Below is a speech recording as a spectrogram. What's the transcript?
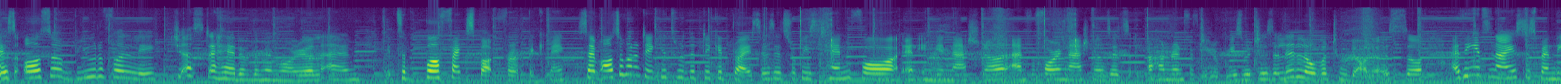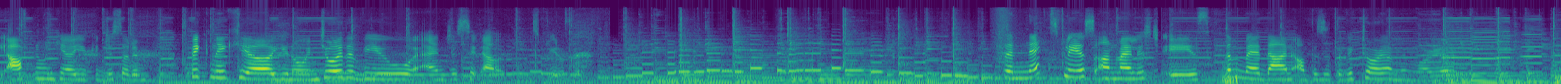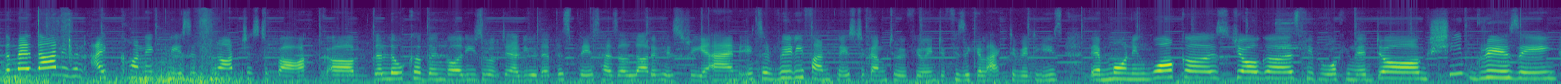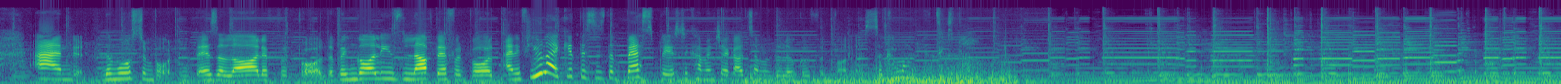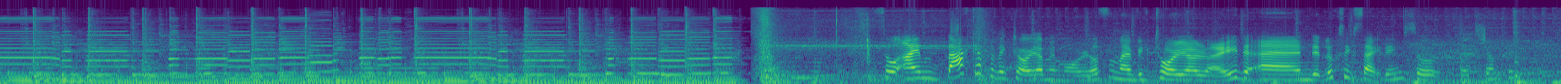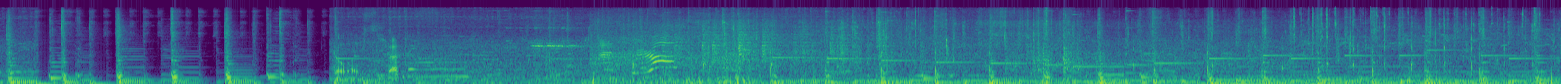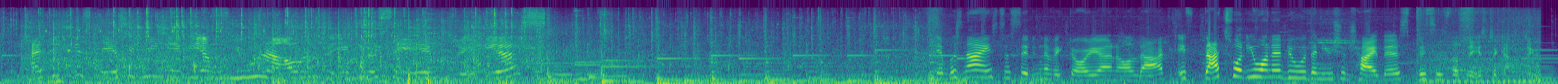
There's also a beautiful lake just ahead of the memorial and it's a perfect spot for a picnic. So I'm also going to take you through the ticket prices. It's rupees 10 for an Indian national and for foreign nationals it's 150 rupees which is a little over $2. So I think it's nice to spend the afternoon here. You can just sort of picnic here, you know, enjoy the view and just sit out. It's beautiful. The next place on my list is the Maidan opposite the Victoria Memorial. The Maidan is an iconic place, it's not just a park. Uh, the local Bengalis will tell you that this place has a lot of history and it's a really fun place to come to if you're into physical activities. There are morning walkers, joggers, people walking their dogs, sheep grazing and the most important, there's a lot of football. The Bengalis love their football and if you like it, this is the best place to come and check out some of the local footballers. So come on, I'm back at the Victoria Memorial for my Victoria ride and it looks exciting so let's jump in. It was nice to sit in a Victoria and all that. If that's what you want to do, then you should try this. This is the place to come.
